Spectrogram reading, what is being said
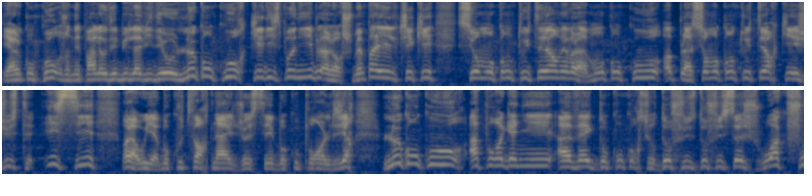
Il y a le concours, j'en ai parlé au début de la vidéo, le concours qui est disponible. Alors je suis même pas allé le checker sur mon compte Twitter, mais voilà, mon concours, hop là, sur mon compte Twitter qui est juste ici. Voilà, oui, il y a beaucoup de Fortnite, je sais, beaucoup pourront le dire. Le concours a pour gagner avec donc concours sur Dofus, Dofus Wakfu.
